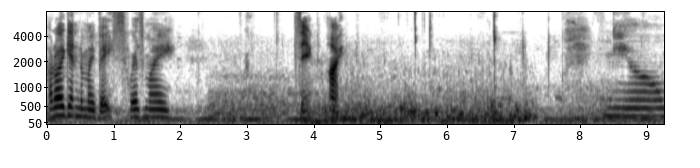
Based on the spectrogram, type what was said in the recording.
How do I get into my base? Where's my thing? Hi. Meow.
